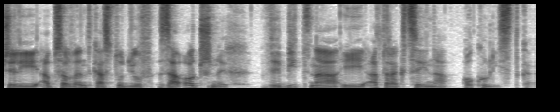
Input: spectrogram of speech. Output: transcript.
czyli absolwentka studiów zaocznych, wybitna i atrakcyjna okulistka.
